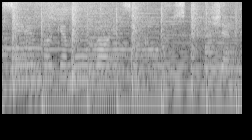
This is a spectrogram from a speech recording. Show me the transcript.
Ser hur mörka moln dragit sin kurs Känner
